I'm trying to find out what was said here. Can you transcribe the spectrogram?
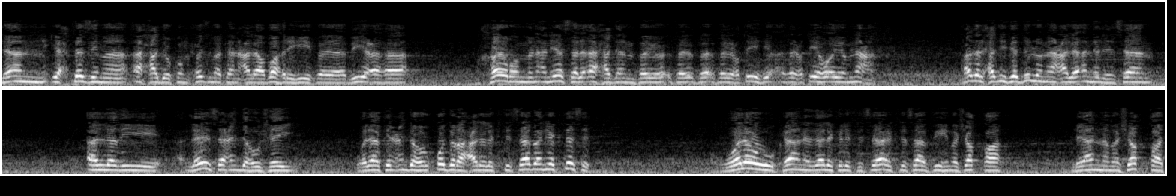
لأن يحتزم أحدكم حزمة على ظهره فيبيعها خير من أن يسأل أحدا في في فيعطيه, فيعطيه أو يمنعه. هذا الحديث يدلنا على أن الإنسان الذي ليس عنده شيء ولكن عنده القدرة على الاكتساب أن يكتسب. ولو كان ذلك الاكتساب فيه مشقة لأن مشقة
